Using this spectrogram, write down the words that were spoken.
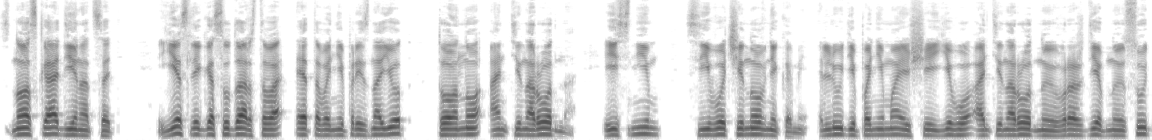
Сноска 11. Если государство этого не признает, то оно антинародно, и с ним, с его чиновниками, люди, понимающие его антинародную враждебную суть,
